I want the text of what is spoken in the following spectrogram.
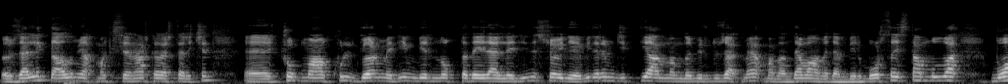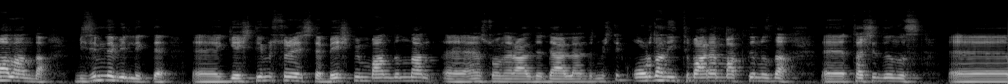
özellikle alım yapmak isteyen arkadaşlar için e, çok makul görmediğim bir noktada ilerlediğini söyleyebilirim. Ciddi anlamda bir düzeltme yapmadan devam eden bir Borsa İstanbul var. Bu alanda bizimle birlikte e, geçtiğimiz süreçte 5000 bandından en son herhalde değerlendirmiştik. Oradan itibaren baktığımızda taşıdığınız e,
